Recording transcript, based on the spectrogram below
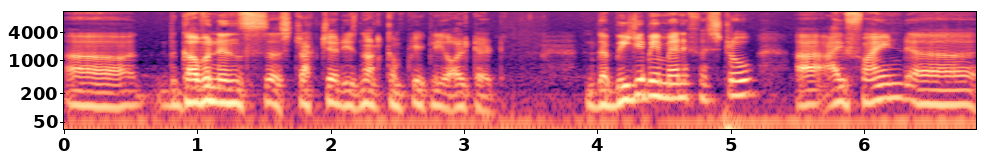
the governance structure is not completely altered. The BJP manifesto, uh, I find, uh,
